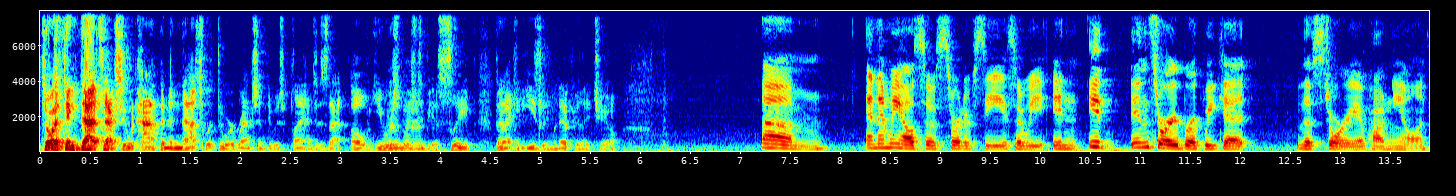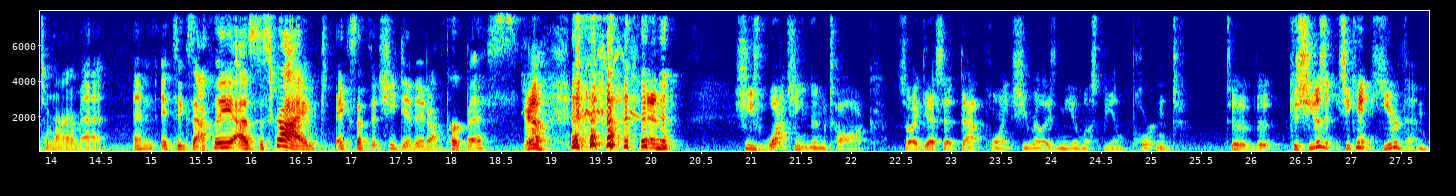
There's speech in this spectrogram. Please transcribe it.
So I think that's actually what happened, and that's what threw a wrench into his plans. Is that oh, you were supposed to Mm-hmm. be asleep, then I can easily manipulate you. Um, and then we also sort of see so we in in in Storybrooke we get the story of how Neal and Tamara met, and it's exactly as described, except that she did it on purpose. Yeah. and she's watching them talk. So I guess at that point she realized Neal must be important to the because she doesn't she can't hear them.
